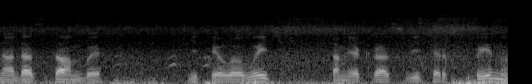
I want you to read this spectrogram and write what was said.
Надо з дамби іти ловить. Там якраз вітер в спину.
